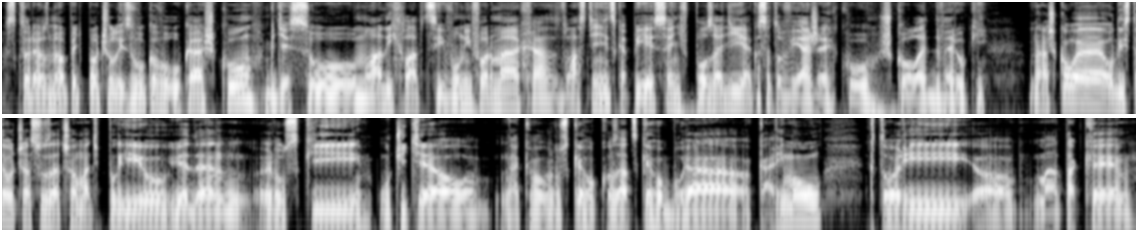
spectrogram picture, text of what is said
z ktorého sme opäť počuli zvukovú ukážku, kde sú mladí chlapci v uniformách a vlastenecká pieseň v pozadí, ako sa to viaže ku škole dve ruky? Na škole od istého času začal mať vplyv jeden ruský učiteľ nejakého ruského kozáckého boja Karimov, ktorý má také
